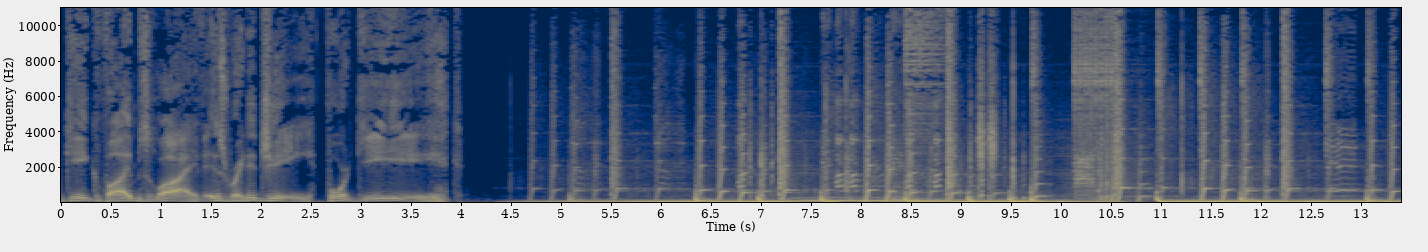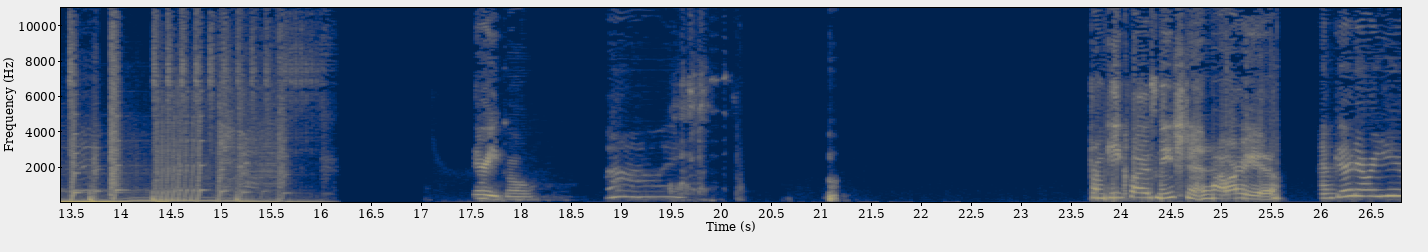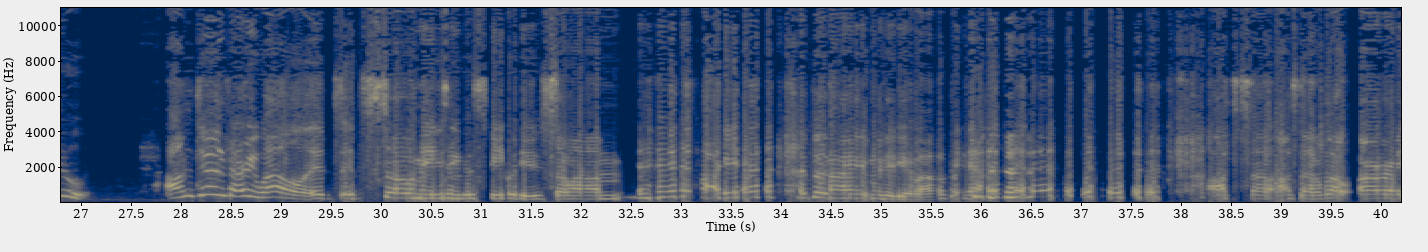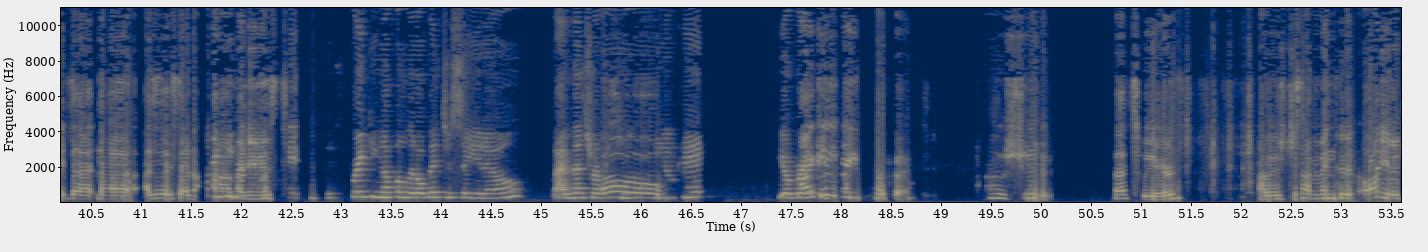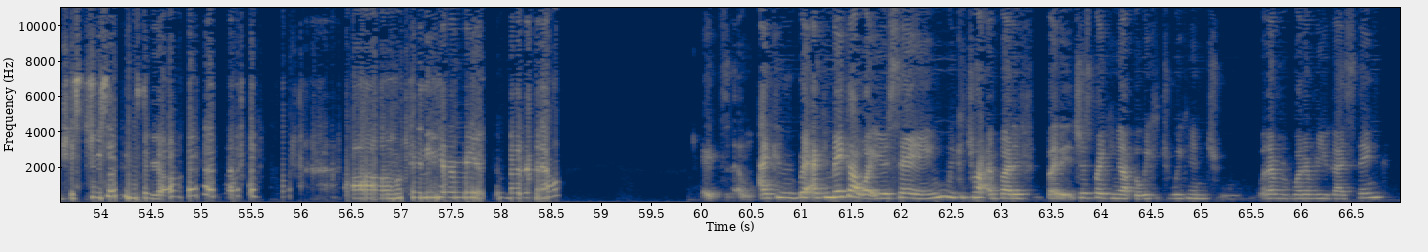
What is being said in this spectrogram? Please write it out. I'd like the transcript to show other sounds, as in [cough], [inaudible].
Geek Vibes Live is rated G for geek. There you go. Hi. From Geek Vibes Nation, how are you? I'm good. How are you? I'm doing very well. It's it's so amazing to speak with you. So um, [laughs] I, I put my, my video up right now. [laughs] awesome, awesome. Well, all right. Then, uh, as I said, um, my name is. T- It's breaking up a little bit, just so you know. I'm not sure if Oh. you can okay. You're I breaking. can hear perfect. Oh shoot, that's weird. I was just having good audio just two seconds ago. [laughs] um, can you hear me better now? It's. I can. I can make out what you're saying. We could try, but if but it's just breaking up. But we could. We can. Whatever. Whatever you guys think.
